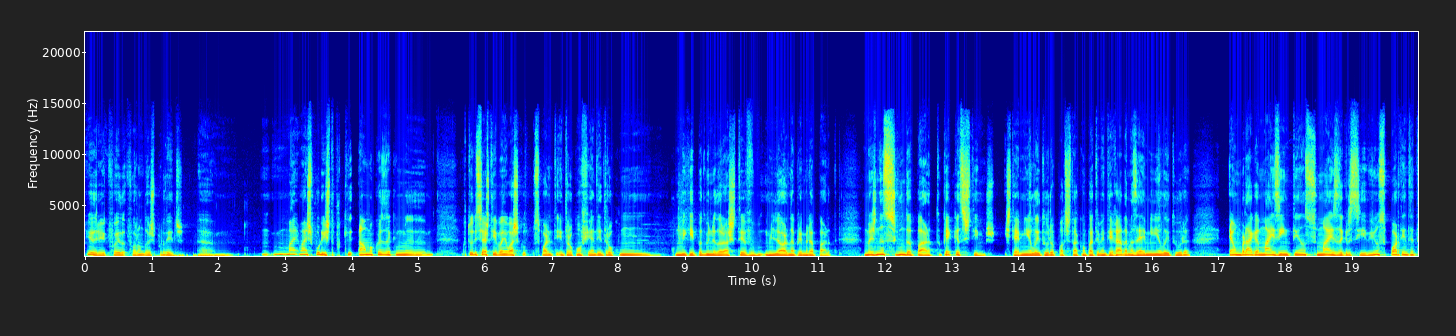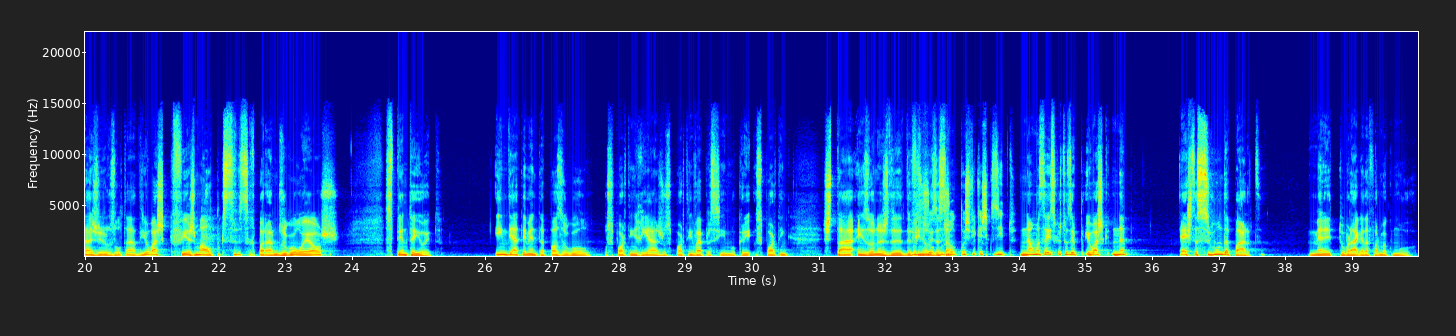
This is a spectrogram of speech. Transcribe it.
Eu diria que foi- foram dois perdidos. Ahm, mais, mais por isto, porque há uma coisa que me. que tu disseste e bem, eu acho que o Sporting entrou confiante, entrou como, uma equipa dominadora, acho que esteve melhor na primeira parte. Mas na segunda parte, o que é que assistimos? Isto é a minha leitura, pode estar completamente errada, mas é a minha leitura. É um Braga mais intenso, mais agressivo e um Sporting tentar agir o resultado. E eu acho que fez mal, porque se, se repararmos, o golo é aos 78 imediatamente após o golo, o Sporting reage, o Sporting vai para cima, o Sporting está em zonas de, de Mas o jogo, o finalização. jogo depois fica esquisito. Não, mas é isso que eu estou a dizer. Eu acho que na, esta segunda parte, mérito do Braga da forma como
